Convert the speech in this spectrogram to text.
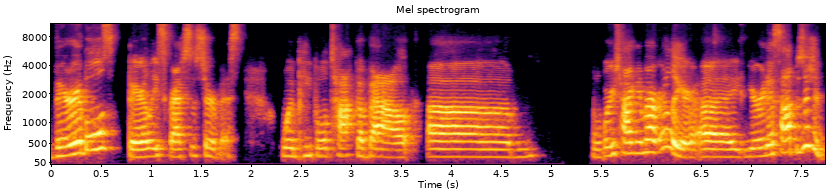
Variables barely scratch the surface. When people talk about um, what we were talking about earlier, uh, Uranus opposition,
